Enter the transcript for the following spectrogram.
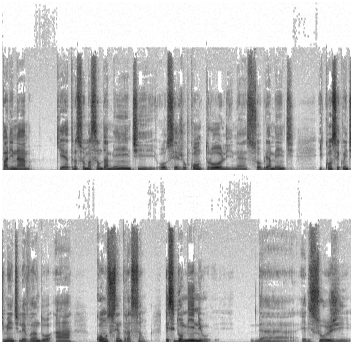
Parinama, que é a transformação da mente, ou seja, o controle né, sobre a mente e, consequentemente, levando à concentração. Esse domínio da, ele surge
